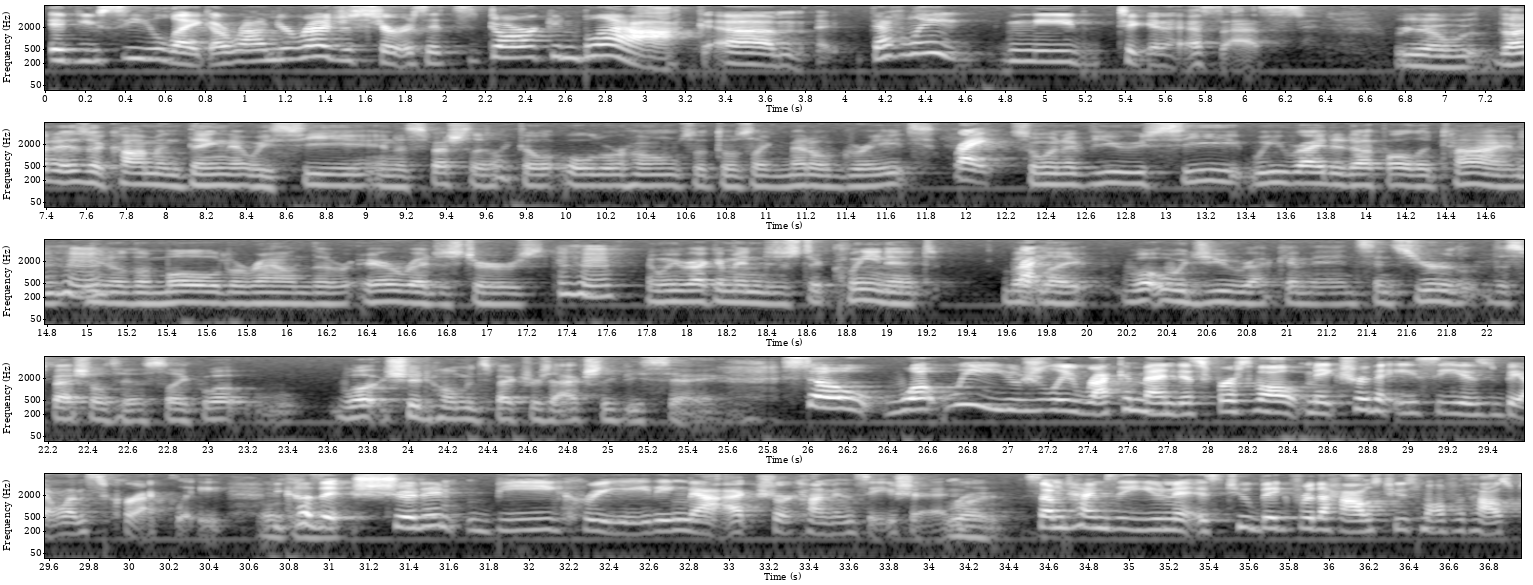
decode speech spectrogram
if you see like around your registers, it's dark and black. Um, definitely need to get it assessed. Yeah, that is a common thing that we see, and especially like the older homes with those like metal grates. Right. So whenever you see, we write it up all the time. Mm-hmm. You know, the mold around the air registers, and we recommend just to clean it. But Right. like, what would you recommend since you're the specialist? Like, what what should home inspectors actually be saying? So, what we usually recommend is first of all, make sure the AC is balanced correctly because it shouldn't be creating that extra condensation. Right. Sometimes the unit is too big for the house, too small for the house.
